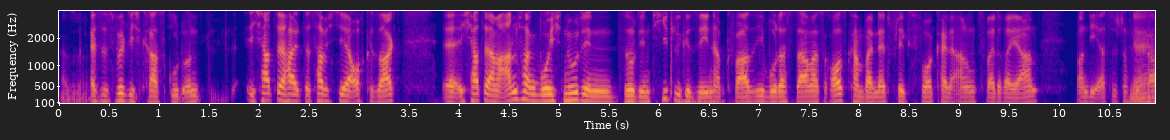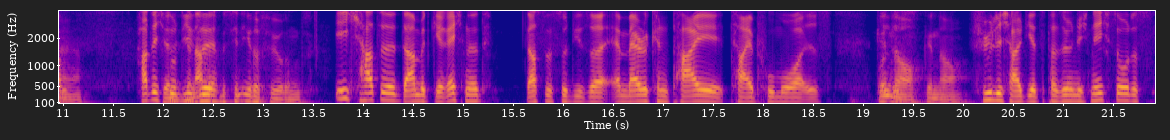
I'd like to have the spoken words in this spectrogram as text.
Also es ist wirklich krass gut und ich hatte halt, das habe ich dir ja auch gesagt, äh, ich hatte am Anfang, wo ich nur den so den Titel gesehen habe, quasi, wo das damals rauskam bei Netflix vor keine Ahnung zwei drei Jahren, wann die erste Staffel ja, kam, ja, hatte ich der, so diese. Der Name ist ein bisschen irreführend. Ich hatte damit gerechnet, dass es so dieser American Pie Type Humor ist. Genau, genau. Fühle ich halt jetzt persönlich nicht so. Das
